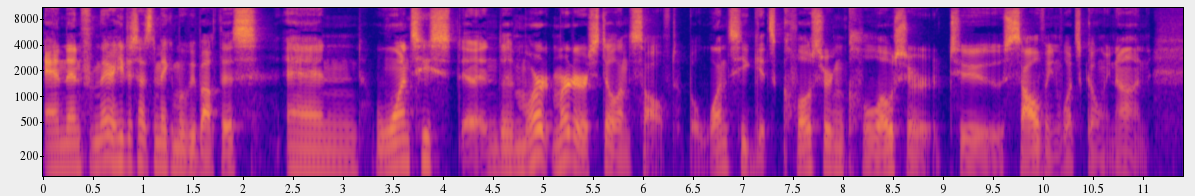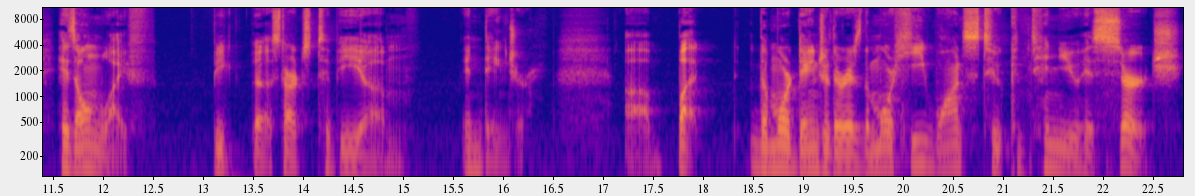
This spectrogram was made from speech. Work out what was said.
And then from there, he decides to make a movie about this. And once he's and the mur- murder is still unsolved, but once he gets closer and closer to solving what's going on, his own life be, uh, starts to be um, in danger. Uh, but the more danger there is, the more he wants to continue his search.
